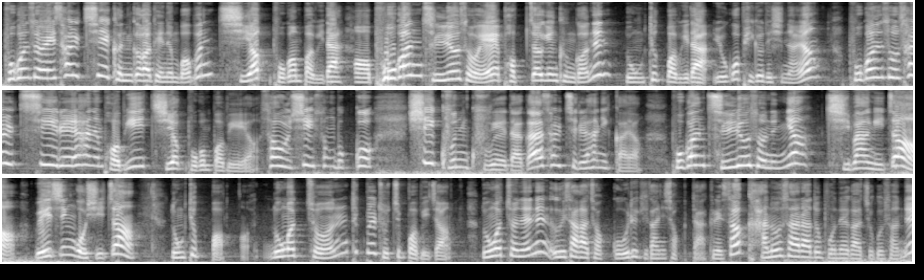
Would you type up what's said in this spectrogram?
보건소의 설치의 근거가 되는 법은 지역보건법이다. 어, 보건진료소의 법적인 근거는 농특법이다. 요거 비교되시나요? 보건소 설치를 하는 법이 지역보건법이에요. 서울시, 성북구, 시, 군, 구에다가 설치를 하니까요. 보건 진료소는요, 지방이죠? 외진 곳이죠? 농특법, 어, 농어촌 특별조치법이죠. 농어촌에는 의사가 적고 의료기관이 적다. 그래서 간호사라도 보내가지고서는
